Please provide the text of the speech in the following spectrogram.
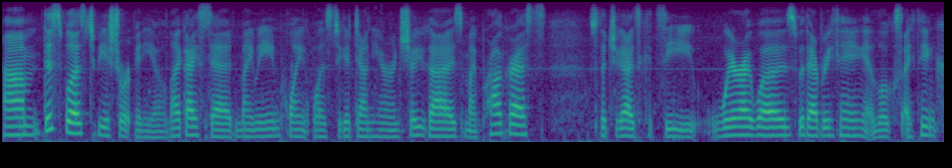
Um, this was to be a short video. Like I said, my main point was to get down here and show you guys my progress so that you guys could see where I was with everything. It looks, I think,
